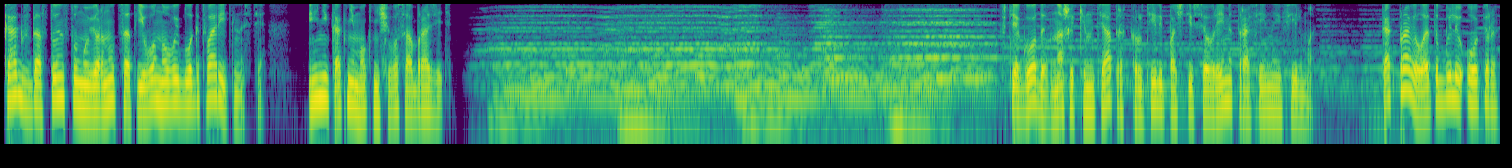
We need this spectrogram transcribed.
как с достоинством увернуться от его новой благотворительности, и никак не мог ничего сообразить. В те годы в наших кинотеатрах крутили почти все время трофейные фильмы. Как правило, это были оперы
